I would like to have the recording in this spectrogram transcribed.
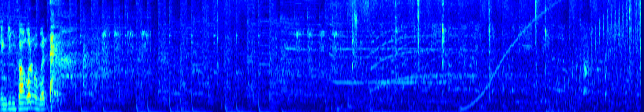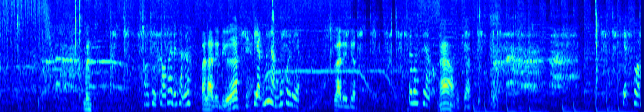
ยังกินสองคนมาเบิด อถูกขอไปเลยค่ะเด้อปลาลาเดือดเดือดนี่เปียกมันหนำไม่ค่อยเหลกปลาลาเดือดเดือดแต่ว่าเสียบง่าวจับเก็ดพร้อม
